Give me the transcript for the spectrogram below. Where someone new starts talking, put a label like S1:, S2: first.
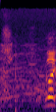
S1: punch. Good.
